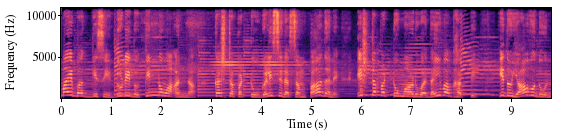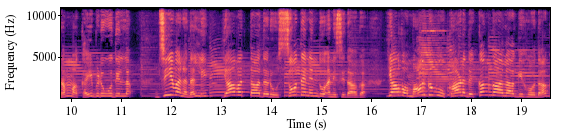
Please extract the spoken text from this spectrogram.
ಮೈ ಬಗ್ಗಿಸಿ ದುಡಿದು ತಿನ್ನುವ ಅನ್ನ, ಕಷ್ಟಪಟ್ಟು ಗಳಿಸಿದ ಸಂಪಾದನೆ, ಇಷ್ಟಪಟ್ಟು ಮಾಡುವ ದೈವ ಭಕ್ತಿ, ಇದು ಯಾವುದು ನಮ್ಮ ಕೈ ಬಿಡುವುದಿಲ್ಲ ಜೀವನದಲ್ಲಿ ಯಾವತ್ತಾದರೂ ಸೋತೆನೆಂದು ಅನಿಸಿದಾಗ ಯಾವ ಮಾರ್ಗವೂ ಕಾಣದೆ ಕಂಗಾಲಾಗಿ ಹೋದಾಗ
